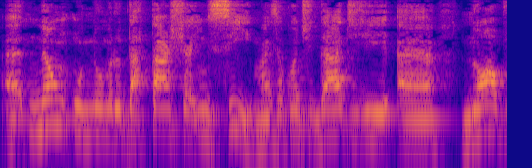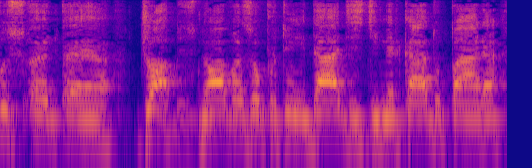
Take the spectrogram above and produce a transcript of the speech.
Uh, não o número da taxa em si, mas a quantidade de uh, novos uh, jobs, novas oportunidades de mercado para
